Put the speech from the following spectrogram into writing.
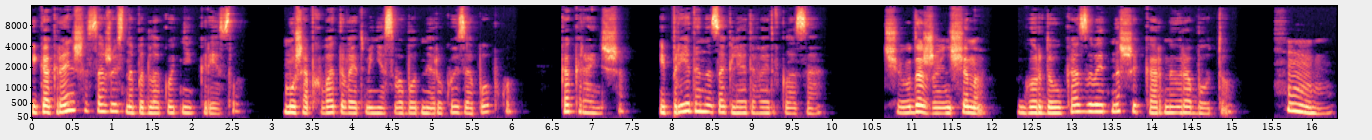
и, как раньше, сажусь на подлокотник кресла. Муж обхватывает меня свободной рукой за попку, как раньше, и преданно заглядывает в глаза. «Чудо-женщина!» — гордо указывает на шикарную работу. «Хм,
